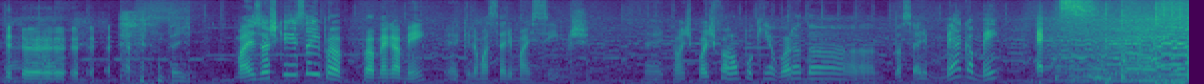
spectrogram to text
Né? Então, Mas eu acho que é isso aí pra, pra Mega Man, é, que ele é uma série mais simples. Né? Então a gente pode falar um pouquinho agora da, da série Mega Man X.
